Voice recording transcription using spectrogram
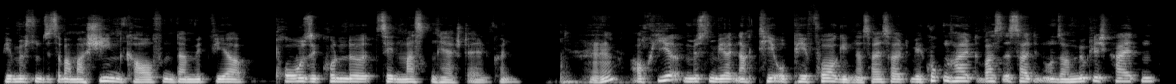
Wir müssen uns jetzt aber Maschinen kaufen, damit wir pro Sekunde zehn Masken herstellen können. Mhm. Auch hier müssen wir nach TOP vorgehen. Das heißt halt, wir gucken halt, was ist halt in unseren Möglichkeiten.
